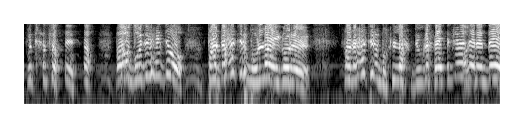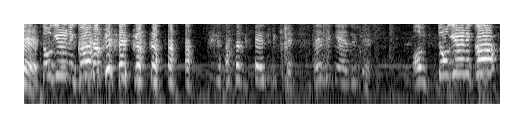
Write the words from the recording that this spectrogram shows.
붙었 붙었어. 빨리 뭐좀 해줘. 다들 할 줄 몰라 이거를. 다들 할 줄 몰라. 누가 해줘야 어, 되는데. 떡이라니까? 떡이라니까. 알았어 해줄게. 해줄게 해줄게. 어, 떡이라니까?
